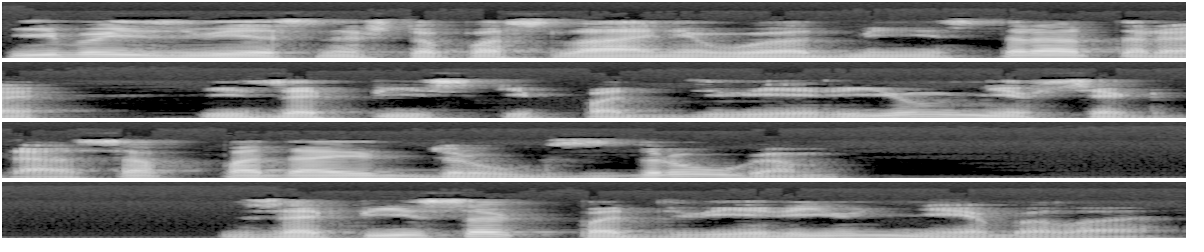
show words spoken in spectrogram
ибо известно, что послания у администратора и записки под дверью не всегда совпадают друг с другом. Записок под дверью не было.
